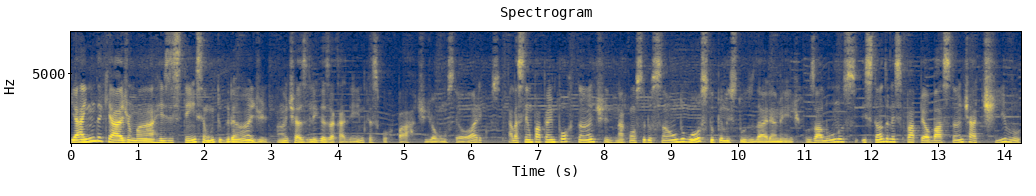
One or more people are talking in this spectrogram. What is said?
E ainda que haja uma resistência muito grande ante as ligas acadêmicas por parte de alguns teóricos, elas têm um papel importante na construção do gosto pelo estudo da área médica. Os alunos, estando nesse papel bastante ativo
